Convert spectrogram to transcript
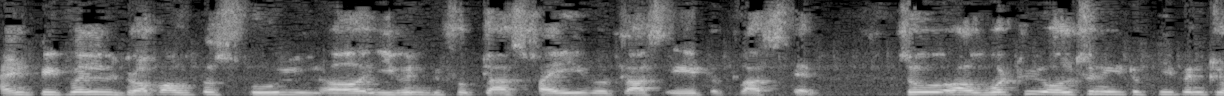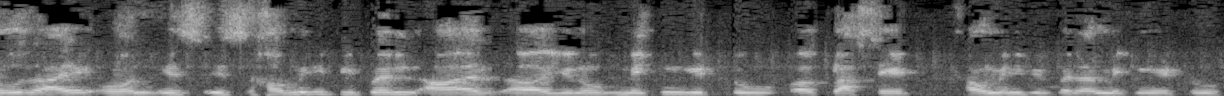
and people drop out of school uh, even before class five or class eight or class ten. So uh, what we also need to keep a close eye on is is how many people are you know making it to class eight, how many people are making it to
